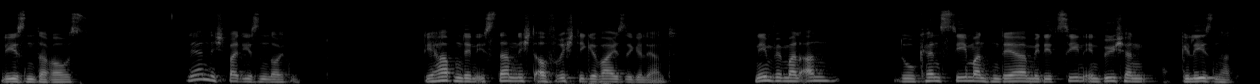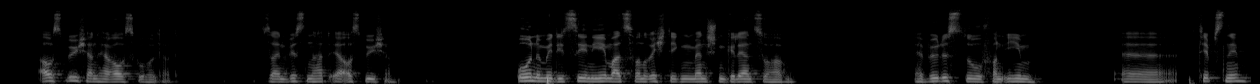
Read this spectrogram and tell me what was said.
lesen daraus. Lern nicht bei diesen Leuten. Die haben den Islam nicht auf richtige Weise gelernt. Nehmen wir mal an, du kennst jemanden, der Medizin in Büchern gelesen hat, aus Büchern herausgeholt hat. Sein Wissen hat er aus Büchern. Ohne Medizin jemals von richtigen Menschen gelernt zu haben. Würdest du von ihm äh, Tipps nehmen?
